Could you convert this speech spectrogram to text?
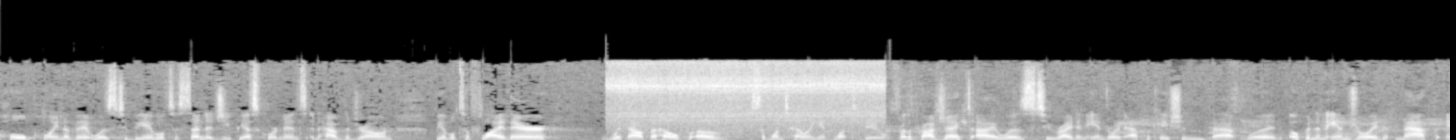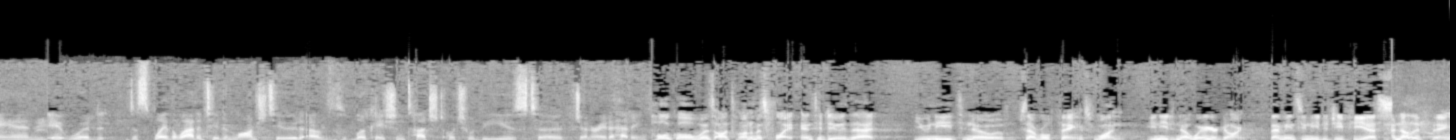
whole point of it was to be able to send it GPS coordinates and have the drone be able to fly there without the help of someone telling it what to do. For the project, I was to write an Android application that would open an Android map and it would display the latitude and longitude of location touched, which would be used to generate a heading. The whole goal was autonomous flight, and to do that, you need to know several things. One, you need to know where you're going. That means you need a GPS. Another thing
